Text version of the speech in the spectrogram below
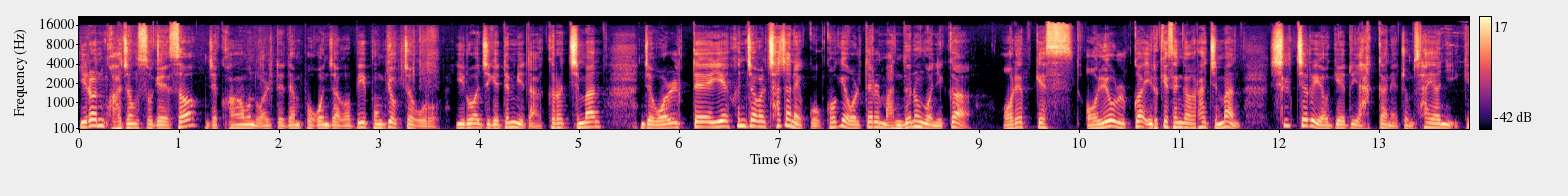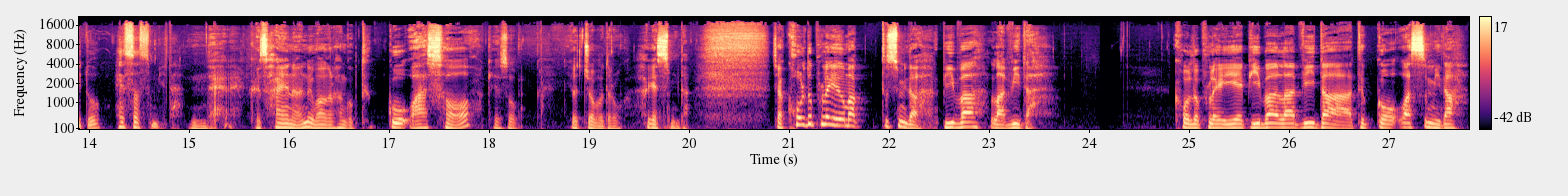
이런 과정 속에서 이제 광화문 월대에 대한 복원 작업이 본격적으로 이루어지게 됩니다. 그렇지만 이제 월대의 흔적을 찾아냈고 거기에 월대를 만드는 거니까 어렵게 어려울까 이렇게 생각을 하지만 실제로 여기에도 약간의 좀 사연이 있기도 했었습니다. 네. 그 사연은 음악을 한 곡 듣고 와서 계속 여쭤보도록 하겠습니다. 자, 콜드플레이 음악 듣습니다. Viva La Vida. 콜드플레이의 Viva La Vida 듣고 왔습니다.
